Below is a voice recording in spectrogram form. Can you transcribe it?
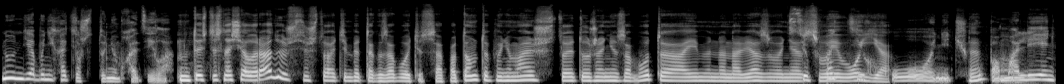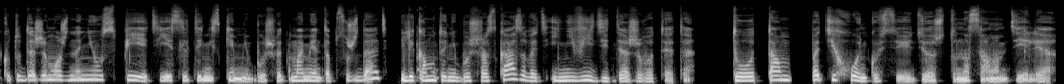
Ну, я бы не хотел, чтобы ты в нем ходила. Ну, то есть ты сначала радуешься, что о тебе так заботятся, а потом ты понимаешь, что это уже не забота, а именно навязывание Всё своего я. потихонечку, Да? помаленьку. Тут даже можно не успеть, если ты ни с кем не будешь в этот момент обсуждать или кому-то не будешь рассказывать и не видеть даже вот это, то там потихоньку все идет, что на самом деле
